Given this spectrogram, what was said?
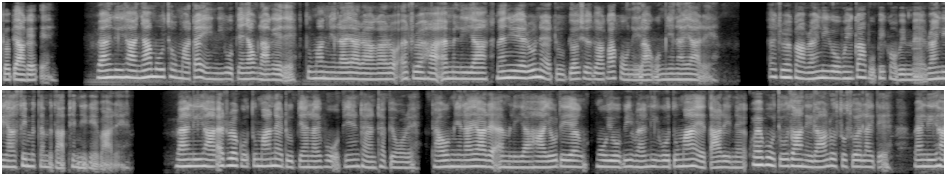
ပြောပြခဲ့တယ်။ရိုင်းလီဟာညမိုးချုံမှတိုက်အိမ်ကြီးကိုပြန်ရောက်လာခဲ့တယ်။သူမမြင်လိုက်ရတာကတော့အက်ဒရက်ဟာအမလီယာမန်နျူရယ်တို့နဲ့အတူပျော်ရွှင်စွာကောက်ခုံနေတာကိုမြင်လိုက်ရတယ်။အက်ဒရက်ကရိုင်းလီကိုဝင်ကဖို့ဖိတ်ခေါ်ပေမဲ့ရိုင်းလီဟာစိတ်မသက်မသာဖြစ်နေခဲ့ပါတယ်။ ရိုင်းလီဟာအက်ဒရက်ကိုသူမနဲ့အတူပြန်လိုက်ဖို့အပြင်းထန်ထပ်ပြောတယ်။ဒါကိုမြင်လိုက်ရတဲ့အမလီယာဟာရုတ်တရက်ငိုယိုပြီးရိုင်းလီကိုသူမရဲ့သားတွေနဲ့ခွဲဖို့ကြိုးစားနေတာလို့ဆွဆွဲလိုက်တယ်။ရိုင်းလီဟာ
